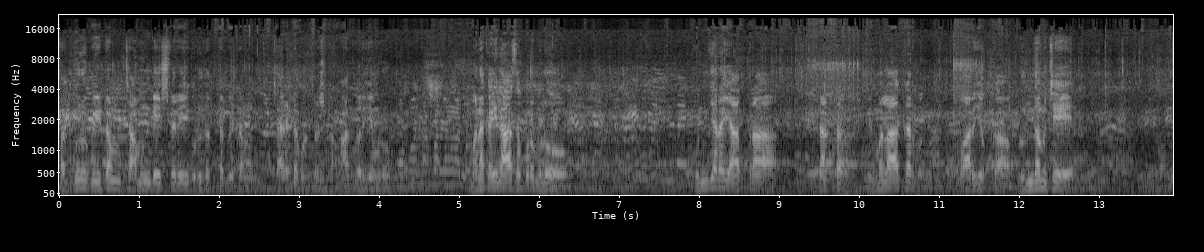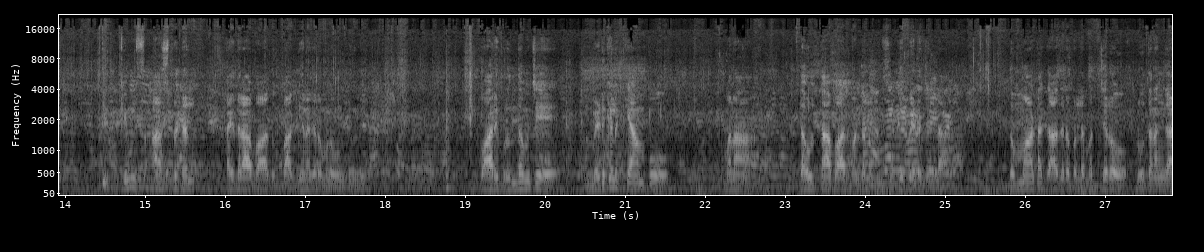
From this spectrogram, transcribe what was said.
సద్గురు పీఠం చాముండేశ్వరి గురుదత్త పీఠం చారిటబుల్ ట్రస్ట్ ఆధ్వర్యంలో మన కైలాసపురములో కుంజర యాత్ర డాక్టర్ విమలాకర్ వారి యొక్క బృందంచే కిమ్స్ హాస్పిటల్ హైదరాబాద్ భాగ్యనగరంలో ఉంటుంది. వారి బృందంచే మెడికల్ క్యాంపు మన దౌల్తాబాద్ మండలం సిద్దిపేట జిల్లా దొమ్మాట గాజులపల్లె మధ్యలో నూతనంగా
